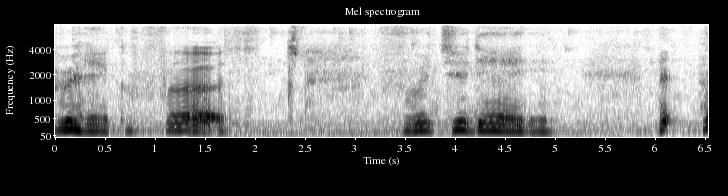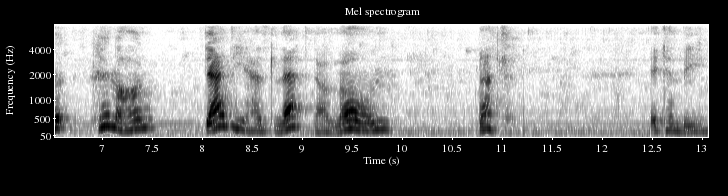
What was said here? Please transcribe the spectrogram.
breakfast for today. But, Hang on. Daddy has left alone. But it can be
